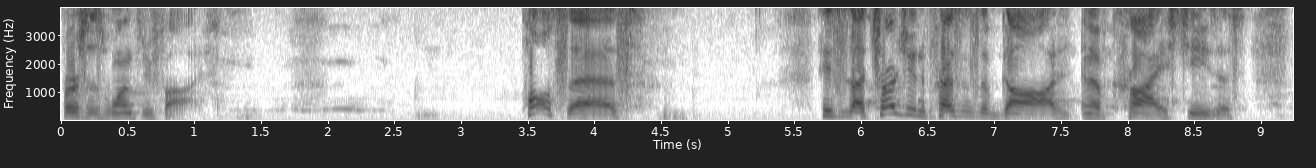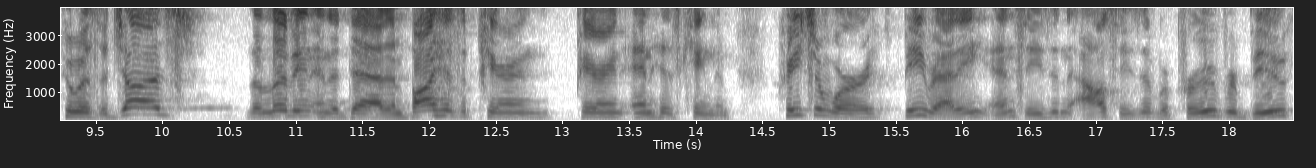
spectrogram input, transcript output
verses 1 through 5. Paul says, he says, I charge you in the presence of God and of Christ Jesus, who is the judge, the living and the dead, and by his appearing, appearing in his kingdom. Preach the word, be ready, in season, out of season, reprove, rebuke,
